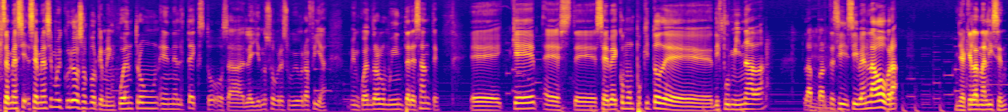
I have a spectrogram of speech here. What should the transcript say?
se, me, hace- se me hace muy curioso porque me encuentro un- en el texto, o sea, leyendo sobre su biografía, me encuentro algo muy interesante, eh, que este, se ve como un poquito de difuminada la parte, Mm. si, si ven la obra, ya que la analicen,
